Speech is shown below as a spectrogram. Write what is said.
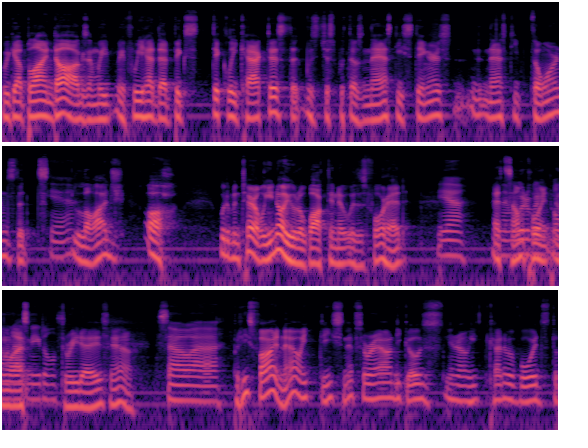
we got blind dogs, and we if we had that big stickly cactus that was just with those nasty stingers, nasty thorns that Yeah. lodge, oh, would have been terrible. You know, he would have walked into it with his forehead Yeah. At some point in the last three days. Yeah, So uh, but he's fine now. He he sniffs around. He goes, you know, he kind of avoids the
